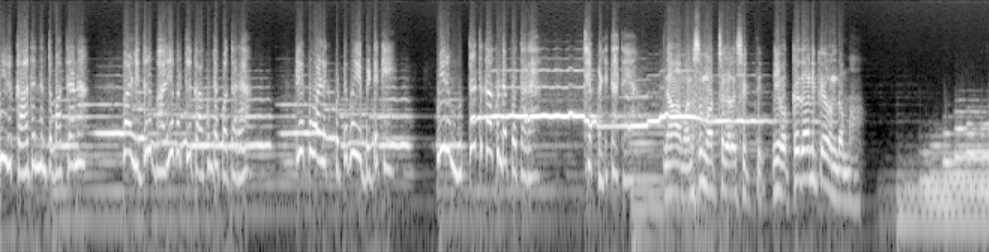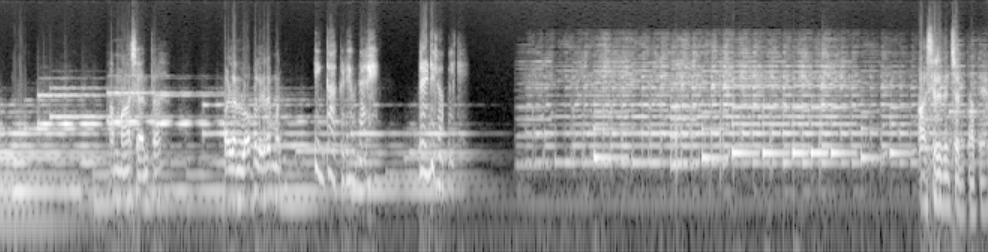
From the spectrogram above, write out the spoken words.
మీరు కాదన్నంత మాత్రాన వాళ్ళిద్దరు భార్యాభర్తలు కాకుండా పోతారా? రేపు వాళ్ళకి పుట్టబోయే బిడ్డకి మీరు ముత్తాత కాకుండా పోతారా? చెప్పండి తాతయ్య. నా మనసు మార్చగల శక్తి నీ ఒక్కదానికే ఉందమ్మా. అమ్మా శాంత వాళ్ళని లోపలికి రమ్మను. ఇంకా అక్కడే ఉన్నారే. రండి లోపలికి. ఆశీర్వదించండి తాతయ్య.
